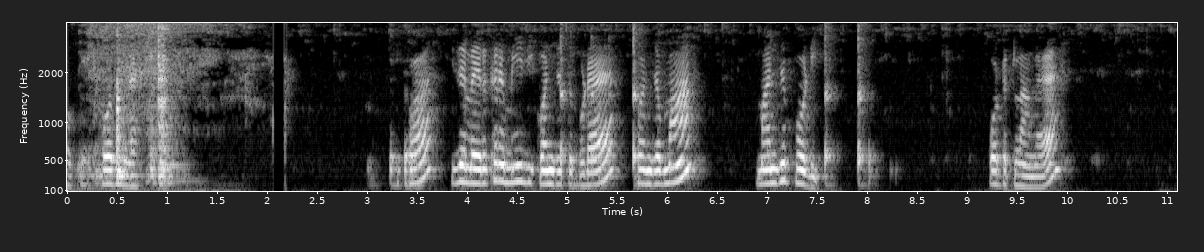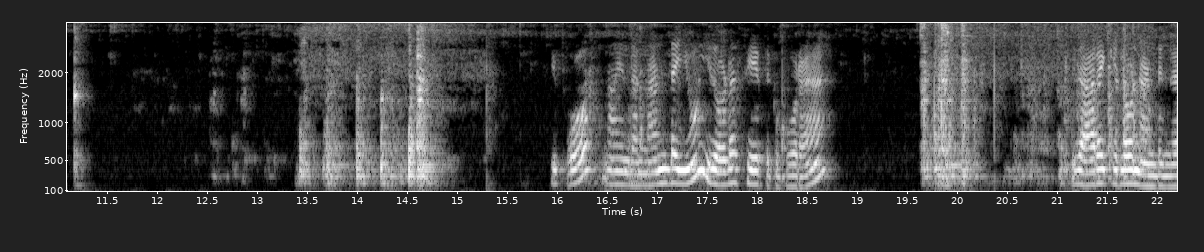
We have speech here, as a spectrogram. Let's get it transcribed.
ஓகே போதுங்க. இப்போ இதில் இருக்கிற மீதி கொஞ்சத்து கூட கொஞ்சமாக மஞ்சள் பொடி போட்டுக்கலாங்க. இப்போது நான் இந்த நண்டையும் இதோட சேர்த்துக்க போகிறேன் இது அரை கிலோ நண்டுங்க.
